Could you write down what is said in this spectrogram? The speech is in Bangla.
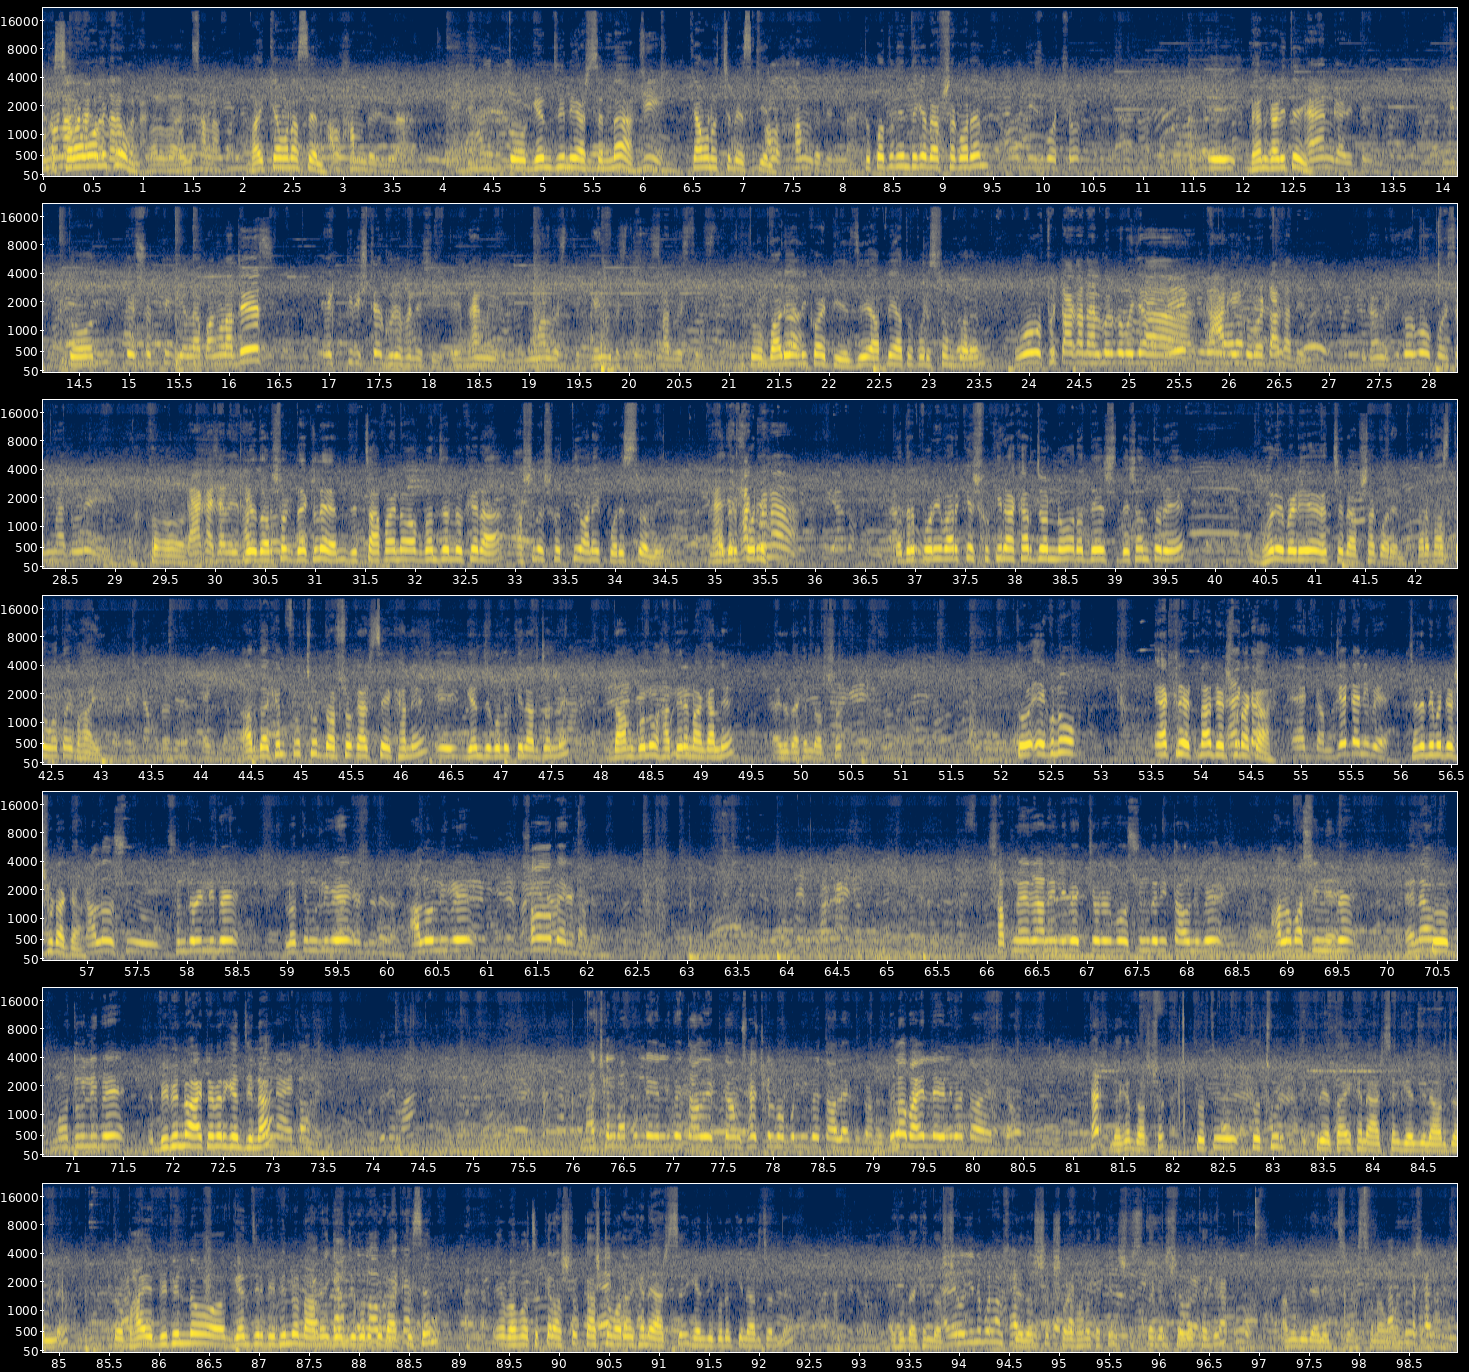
আসসালামু আলাইকুম। ভাই কেমন আছেন? আলহামদুলিল্লাহ। তো গেঞ্জি নিয়ে আসছেন না? কেমন হচ্ছে স্কিন আলহামদুলিল্লাহ। তো কতদিন থেকে ব্যবসা করেন? বিশ বছর। এই ভ্যান গাড়িতেই? ভ্যান গাড়িতে তো তেষট্টি জেলা বাংলাদেশ একত্রিশটা ঘুরে ফেলেছি। এই ভ্যান মাল বেচতে গেঞ্জি বেচতে শার্ট বেচতে বেচতে। তো বাড়ি আলি কয়টি? যে আপনি এত পরিশ্রম করেন? ও তো টাকা না হেল্পার করবে যে আগে করবে টাকা দেবে এখানে কি করব? পরিশ্রম না করলে টাকা ছাড়া প্রিয় দর্শক দেখলেন যে চাপাই নবাবগঞ্জের লোকেরা আসলে সত্যি অনেক পরিশ্রমী। হবে। না, যে তাদের তাদের পরিবারকে সুখী রাখার জন্য ওরা দেশ দেশান্তরে ঘুরে বেড়িয়ে হচ্ছে ব্যবসা করেন। তারা বাস্তবতায় ভাই। আর দেখেন প্রচুর দর্শক আসছে এখানে এই গেঞ্জিগুলো কেনার জন্য। দামগুলো হাতিরে নাগালে। এই যে দেখেন দর্শক। তো এগুলো এক রেট না দেড়শো টাকা? একদম, যেটা নিবে। যেটা নেবে দেড়শো টাকা? কালো সুন্দরী নিবে নতুন নিবে আলো নিবে সব একদম। স্বপ্নের রানী নিবে চোরের বউ সুন্দরী তাও নিবে ভালোবাসি নিবে তো মধু নিবে। বিভিন্ন আইটেমের গেঞ্জি না? মাছকল বাপুর লেগে নিবে তাও একদম সাইজকল বাপুর নিবে তাও একদম দুলা ভাইয়ের লেগে নিবে তাও একদম। দেখেন দর্শক প্রচুর প্রচুর ক্রেতা এখানে আসছেন গেঞ্জি নেওয়ার জন্য। তো ভাই বিভিন্ন গেঞ্জির বিভিন্ন নামে গেঞ্জিগুলোকে ডাকতেছেন এবং হচ্ছে কাস্টমারও এখানে আসছে গেঞ্জিগুলো কেনার জন্য। একটু দেখেন দর্শক প্রিয় দর্শক সবাই ভালো থাকেন সুস্থ থাকেন সুন্দর থাকেন। আমি বিদায় নিচ্ছি আসসালামু আলাইকুম।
